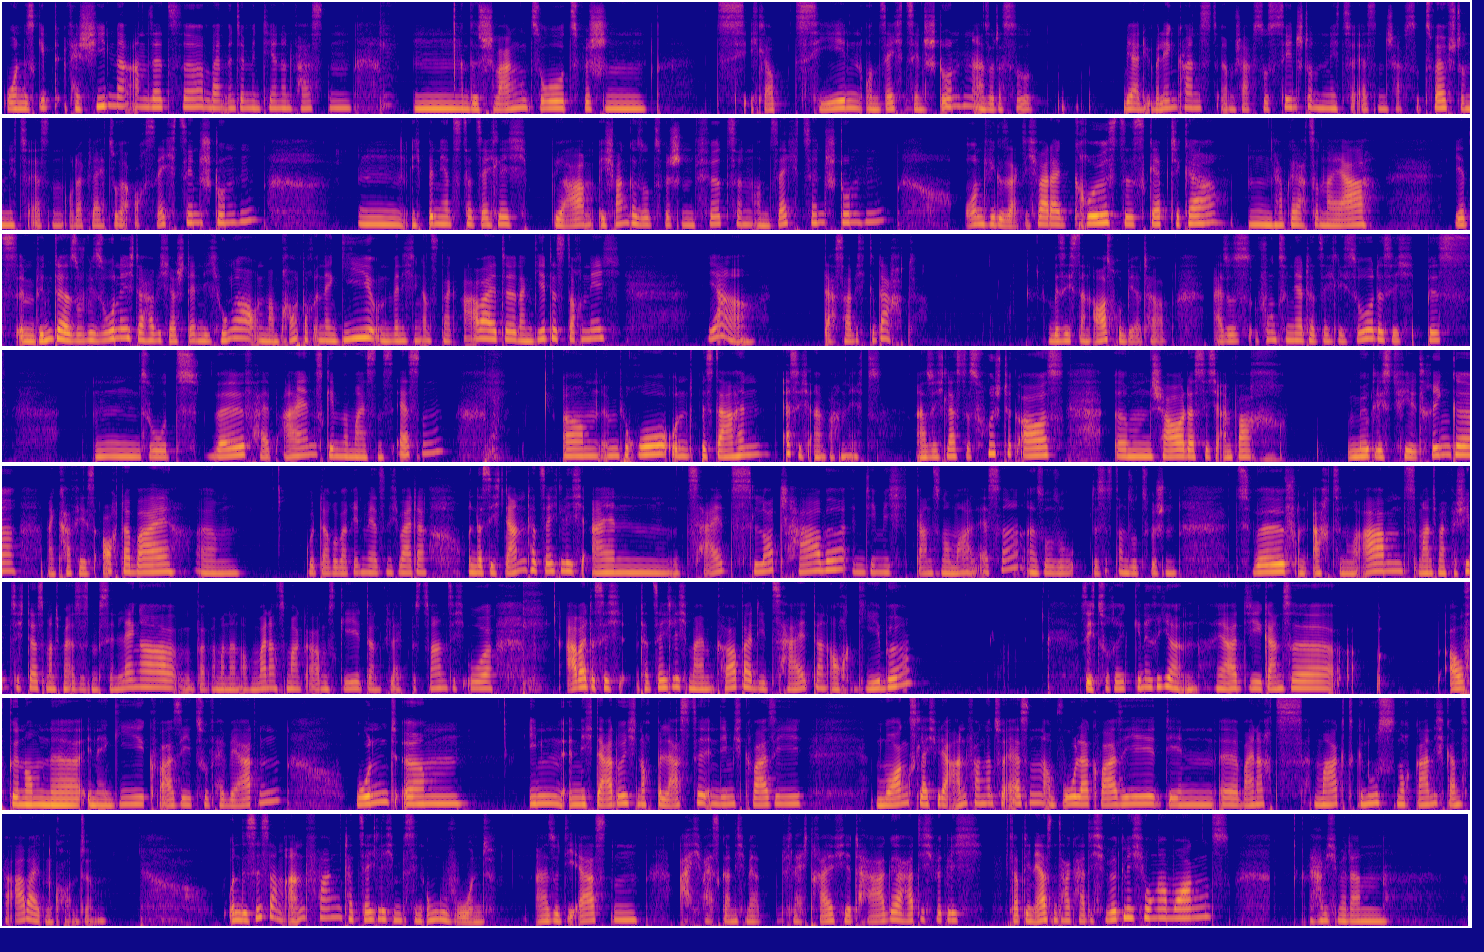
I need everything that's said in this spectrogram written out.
Und es gibt verschiedene Ansätze beim intermittierenden Fasten. Mm, das schwankt so zwischen, ich glaube, 10 und 16 Stunden. Also, dass du ja, die überlegen kannst, ähm, schaffst du es 10 Stunden nicht zu essen, schaffst du 12 Stunden nicht zu essen oder vielleicht sogar auch 16 Stunden. Mm, ich bin jetzt tatsächlich, ja, ich schwanke so zwischen 14 und 16 Stunden. Und wie gesagt, ich war der größte Skeptiker. Mm, habe gedacht, so, naja, jetzt im Winter sowieso nicht, da habe ich ja ständig Hunger und man braucht doch Energie und wenn ich den ganzen Tag arbeite, dann geht es doch nicht. Ja, das habe ich gedacht, bis ich es dann ausprobiert habe. Also es funktioniert tatsächlich so, dass ich bis Mm, so zwölf, halb eins gehen wir meistens essen ähm, im Büro und bis dahin esse ich einfach nichts. Also ich lasse das Frühstück aus, ähm, schaue, dass ich einfach möglichst viel trinke. Mein Kaffee ist auch dabei. Ähm, gut, darüber reden wir jetzt nicht weiter. Und dass ich dann tatsächlich einen Zeitslot habe, in dem ich ganz normal esse. Also so, das ist dann so zwischen 12 und 18 Uhr abends. Manchmal verschiebt sich das, manchmal ist es ein bisschen länger, weil wenn man dann auf den Weihnachtsmarkt abends geht, dann vielleicht bis 20 Uhr. Aber dass ich tatsächlich meinem Körper die Zeit dann auch gebe, sich zu regenerieren. Ja, die ganze aufgenommene Energie quasi zu verwerten und ähm, ihn nicht dadurch noch belaste, indem ich quasi morgens gleich wieder anfange zu essen, obwohl er quasi den äh, Weihnachtsmarktgenuss noch gar nicht ganz verarbeiten konnte. Und es ist am Anfang tatsächlich ein bisschen ungewohnt. Also die ersten, ach, ich weiß gar nicht mehr, vielleicht drei, vier Tage hatte ich wirklich, ich glaube, den ersten Tag hatte ich wirklich Hunger morgens. Da habe ich mir dann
